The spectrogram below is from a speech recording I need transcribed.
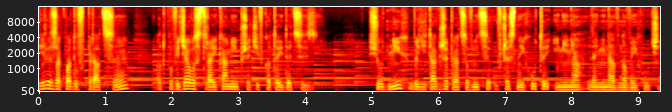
Wiele zakładów pracy odpowiedziało strajkami przeciwko tej decyzji. Wśród nich byli także pracownicy ówczesnej huty imienia Lenina w Nowej Hucie.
